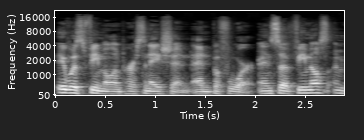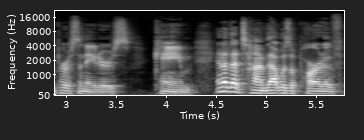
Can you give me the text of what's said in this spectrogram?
it was female impersonation and before. And so female impersonators came. And at that time, that was a part of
